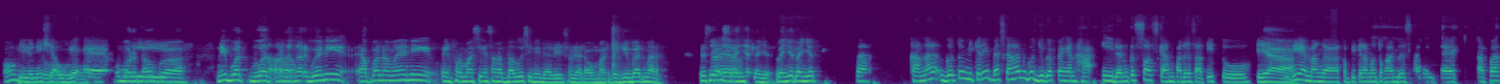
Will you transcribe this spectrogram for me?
Oh di gitu. Indonesia UGM. Oh baru tahu gue. Nih buat buat Uh-uh. pendengar gue nih apa namanya nih informasi yang sangat bagus ini dari saudara Omar. Thank you banget Mar. Terus terus iya. lanjut lanjut lanjut lanjut. karena gue tuh mikirnya IPS karena kan gue juga pengen HI dan kesos kan pada saat itu. Iya. Jadi emang gak kepikiran untuk ambil saintek apa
